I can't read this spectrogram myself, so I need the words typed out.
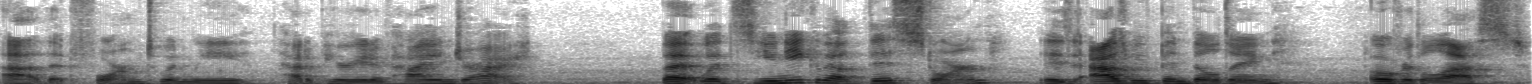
uh, that formed when we had a period of high and dry. But what's unique about this storm is as we've been building over the last,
